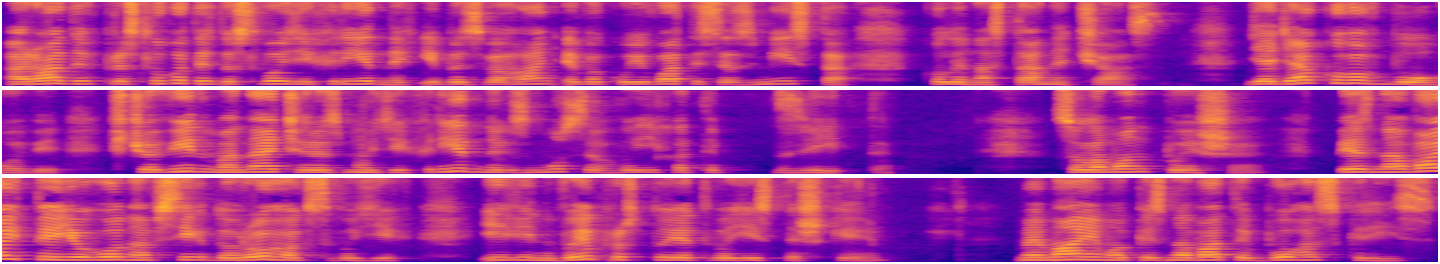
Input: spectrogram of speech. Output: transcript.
а радив прислухатись до своїх рідних і без вагань евакуюватися з міста, коли настане час. Я дякував Богові, що Він мене через моїх рідних змусив виїхати звідти. Соломон пише Пізнавайте його на всіх дорогах своїх, і Він випростує твої стежки. Ми маємо пізнавати Бога скрізь,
